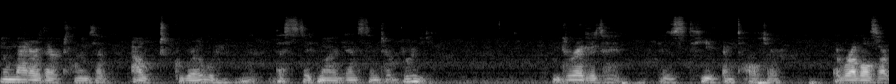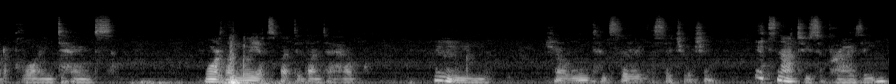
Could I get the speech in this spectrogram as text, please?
No matter their claims of outgrowing the stigma against interbreeding. He gritted his teeth and told her, The rebels are deploying tanks. More than we expected them to have. Hmm. Charlene considered the situation. It's not too surprising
